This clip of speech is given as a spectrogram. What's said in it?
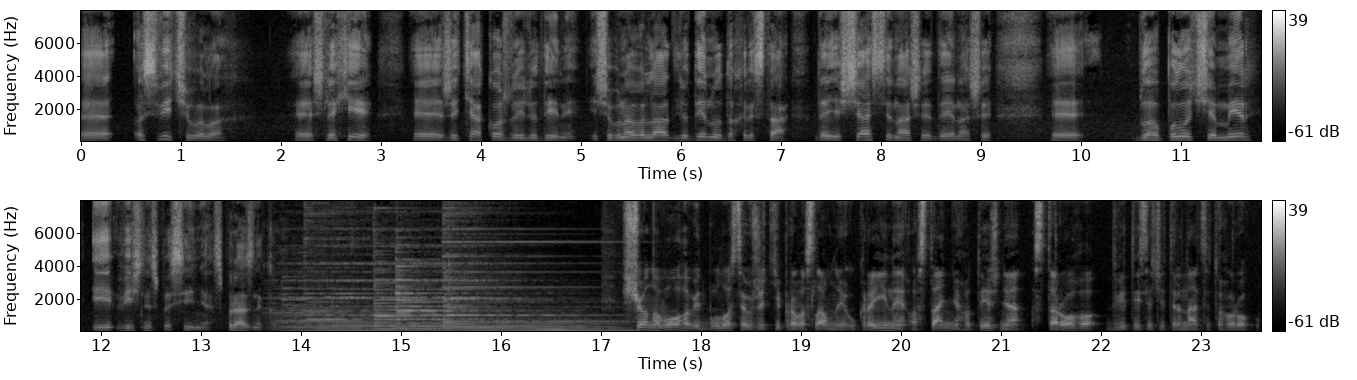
е, освічувала е, шляхи е, життя кожної людини, і щоб вона вела людину до Христа, де є щастя наше, де є наше е, благополуччя, мир і вічне спасіння. З праздником! Що нового відбулося в житті православної України останнього тижня старого 2013 року?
